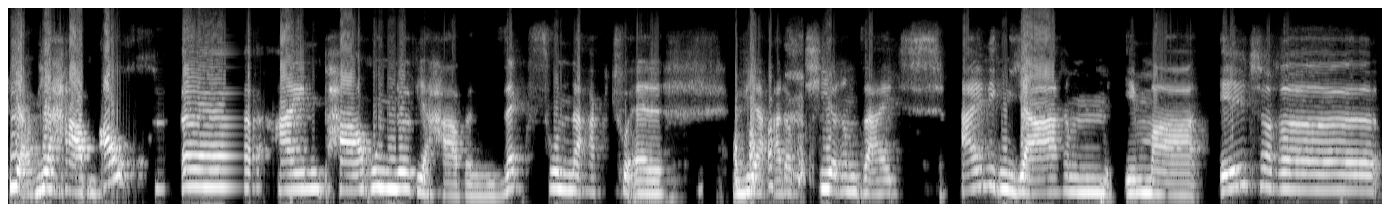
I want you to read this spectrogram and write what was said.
Ja, wir haben auch äh, ein paar Hunde. Wir haben sechs Hunde aktuell. Wir adoptieren seit einigen Jahren immer ältere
